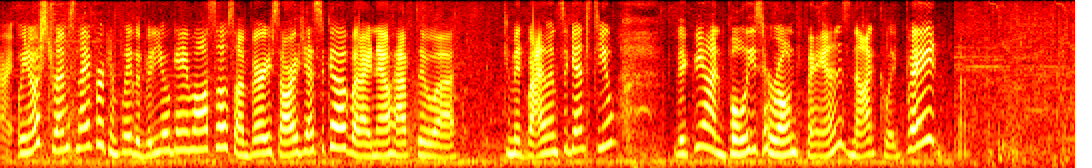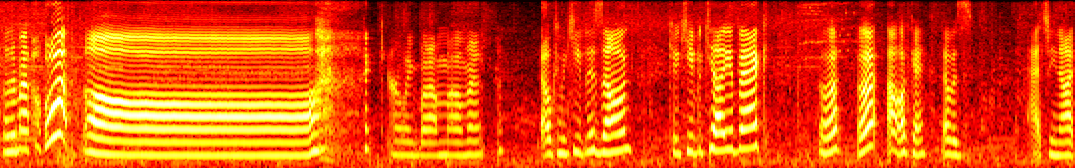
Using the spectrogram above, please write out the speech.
Alright, we know Strem Sniper can play the video game also, so I'm very sorry, Jessica, but I now have to, uh, commit violence against you. Vicreon bullies her own fans, not clickbait? Oh! Aww. Curling bomb moment. Oh, can we keep this zone? Can we keep Akelia back? Uh, uh, oh, okay. That was actually not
